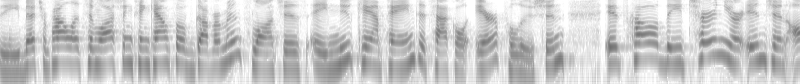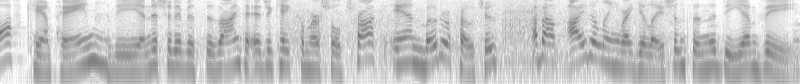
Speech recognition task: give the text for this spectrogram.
The Metropolitan Washington Council of Governments launches a new campaign to tackle air pollution. It's called the Turn Your Engine Off campaign. The initiative is designed to educate commercial truck and motor coaches about idling regulations in the DMV.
